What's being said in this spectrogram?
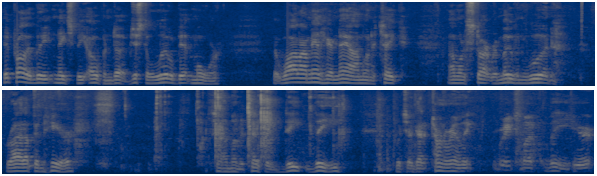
It probably be, needs to be opened up just a little bit more. But while I'm in here now, I'm going to take, I'm going to start removing wood right up in here. So I'm going to take a deep V, which I got to turn around and reach my V here.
